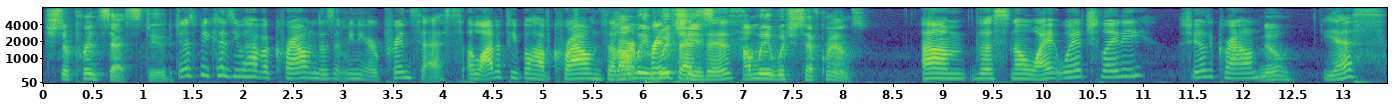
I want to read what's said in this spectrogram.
She's a princess, dude. Just because you have a crown doesn't mean you're a princess. A lot of people have crowns that How aren't many princesses. witches? How many witches have crowns? um, the Snow White witch lady, she has a crown. No. Yes,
